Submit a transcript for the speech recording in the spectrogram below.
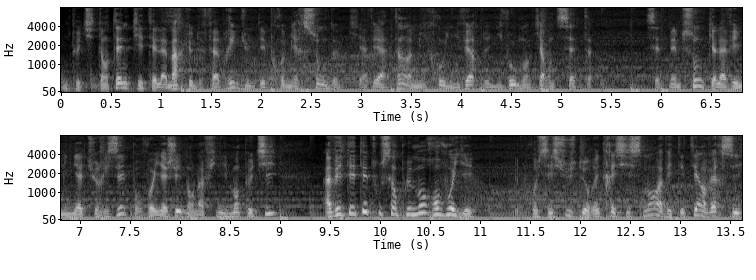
Une petite antenne qui était la marque de fabrique d'une des premières sondes qui avait atteint un micro-univers de niveau 47. Cette même sonde qu'elle avait miniaturisée pour voyager dans l'infiniment petit avait été tout simplement renvoyé. Le processus de rétrécissement avait été inversé,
